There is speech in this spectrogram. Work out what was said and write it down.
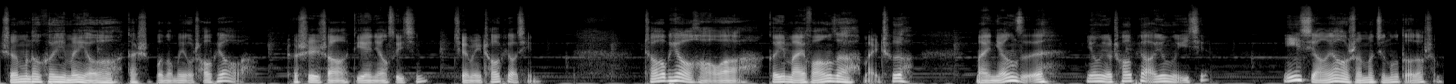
什么都可以没有，但是不能没有钞票啊！这世上爹娘虽亲，却没钞票亲。钞票好啊，可以买房子、买车、买娘子。拥有钞票，拥有一切，你想要什么就能得到什么。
